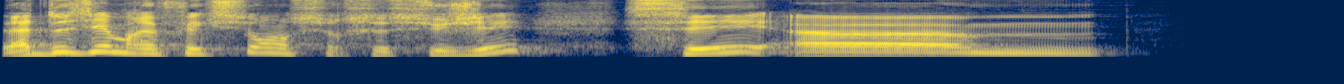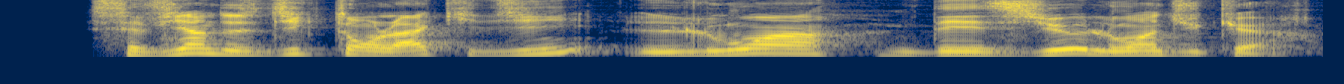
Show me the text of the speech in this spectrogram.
La deuxième réflexion sur ce sujet, c'est... Euh, ça vient de ce dicton-là qui dit loin des yeux, loin du cœur.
